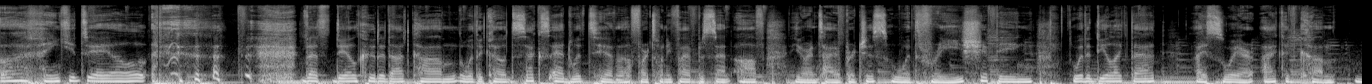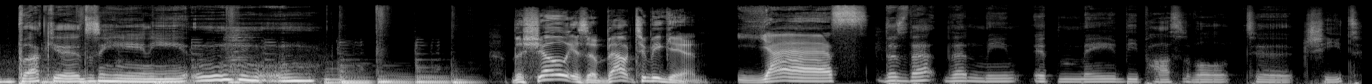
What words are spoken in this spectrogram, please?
uh, thank you, Dale. That's dalekuda.com with the code SEXEDWITHTIM for 25% off your entire purchase with free shipping. With a deal like that, I swear I could come buckets, honey. Mhm. The show is about to begin. Yes. Does that then mean it may be possible to cheat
